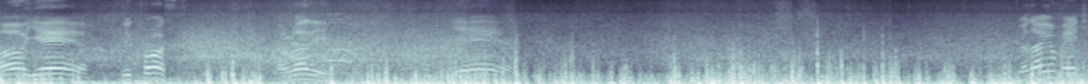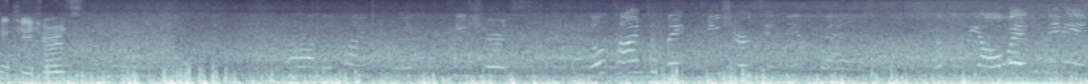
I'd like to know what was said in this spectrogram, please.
Oh yeah, we crossed already. Yeah. When are you making t-shirts? Uh, no time to make t-shirts. No time to make t-shirts in this day. Because we always finish. We finish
